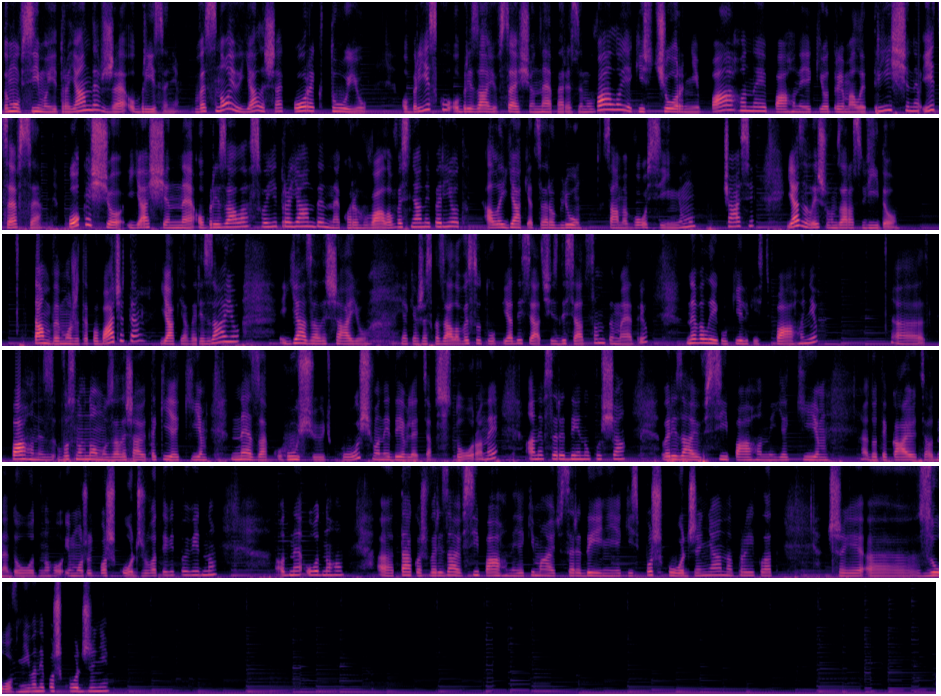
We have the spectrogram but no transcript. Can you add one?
Тому всі мої троянди вже обрізані. Весною я лише коректую обрізку, обрізаю все, що не перезимувало, якісь чорні пагони, пагони, які отримали тріщини, і це все. Поки що я ще не обрізала свої троянди, не коригувала в весняний період, Але як я це роблю саме в осінньому часі, я залишу вам зараз відео. Там ви можете побачити, як я вирізаю. Я залишаю, як я вже сказала, висоту 50-60 см, невелику кількість пагонів. Е, Пагони в основному залишаю такі, які не загущують кущ, вони дивляться в сторони, а не всередину куща. Вирізаю всі пагони, які дотикаються одне до одного і можуть пошкоджувати відповідно одне одного. Е, Також вирізаю всі пагони, які мають всередині якісь пошкодження, наприклад, чи е, зовні вони пошкоджені.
